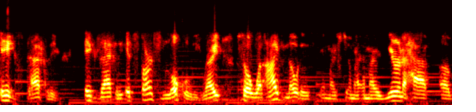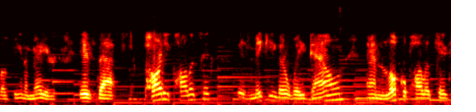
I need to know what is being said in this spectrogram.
Exactly. Exactly. It starts locally, right? So what I've noticed in my in my, in my year and a half of, of being a mayor is that party politics is making their way down and local politics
